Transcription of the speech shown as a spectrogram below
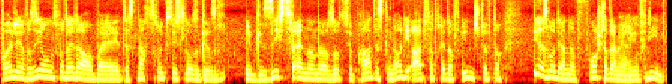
freundlicher Versicherungsvertreter, aber bei des Nachts rücksichtslose Ges gesichtsverändernder Soziopath ist genau die Art Vertreter Friedensstifter, die das moderne Vorstadt-Amerika verdient.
